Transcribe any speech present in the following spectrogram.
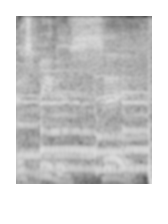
This beat is sick.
